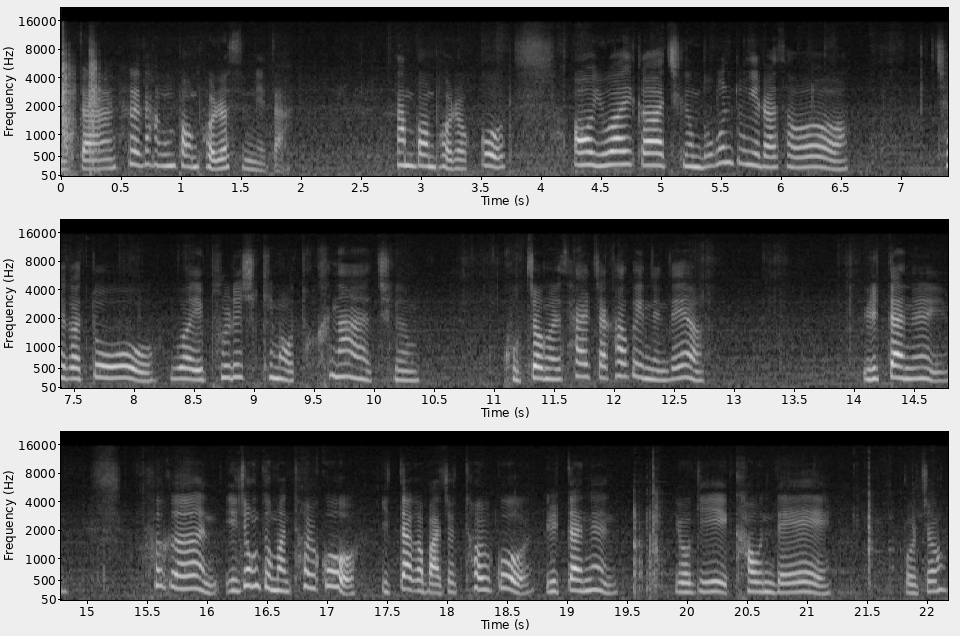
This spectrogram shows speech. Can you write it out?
일단 흙 한번 버렸습니다. 한번 버렸고, 어, 요 아이가 지금 묵은둥이라서 제가 또요 아이 분리시키면 어떡하나 지금 걱정을 살짝 하고 있는데요. 일단은 흙은 이 정도만 털고 이따가 마저 털고 일단은 여기 가운데 뭐죠?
